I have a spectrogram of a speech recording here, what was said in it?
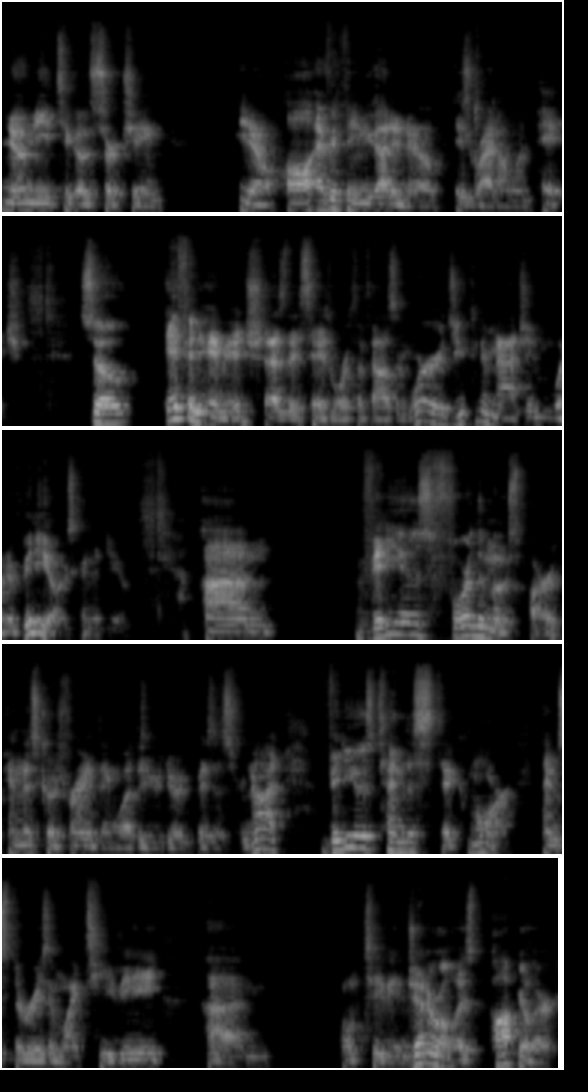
No need to go searching. You know, all everything you got to know is right on one page. So if an image, as they say, is worth a thousand words, you can imagine what a video is going to do. Um, videos, for the most part, and this goes for anything, whether you're doing business or not, videos tend to stick more. Hence the reason why TV, um, well, TV in general, is popular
